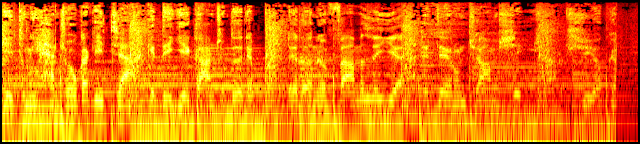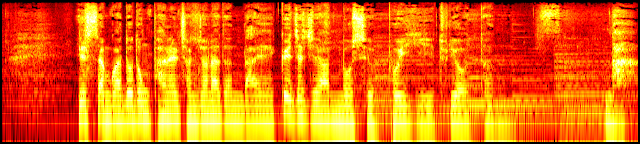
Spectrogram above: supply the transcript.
개통이 한 조각이 작게 내의 감정들에 때로는 패밀리야 때때론 잠시 쉬어가 일상과 노동판을 전전하던 나의 꾀지지한 모습 보이기 두려웠던 나.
